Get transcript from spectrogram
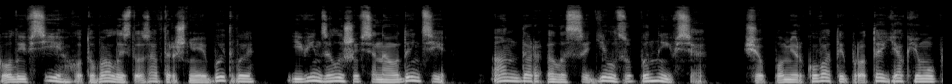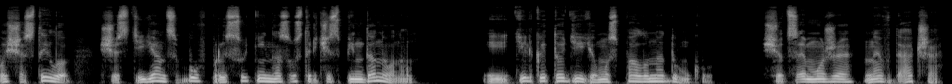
коли всі готувались до завтрашньої битви, і він залишився наодинці, Андер Елеседіл зупинився, щоб поміркувати про те, як йому пощастило, що Стіянц був присутній на зустрічі з Пінданоном, і тільки тоді йому спало на думку, що це може не вдача,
